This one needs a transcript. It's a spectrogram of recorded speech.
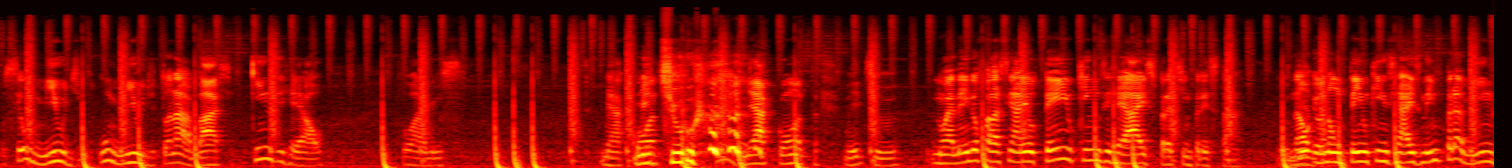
você é humilde, humilde, tô na baixa, 15 real. O Agnus. Minha Me conta, too. minha conta. Me too. Não é nem de eu falar assim, ah, eu tenho 15 reais pra te emprestar. Eu Não, devo. eu não tenho 15 reais nem pra mim.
